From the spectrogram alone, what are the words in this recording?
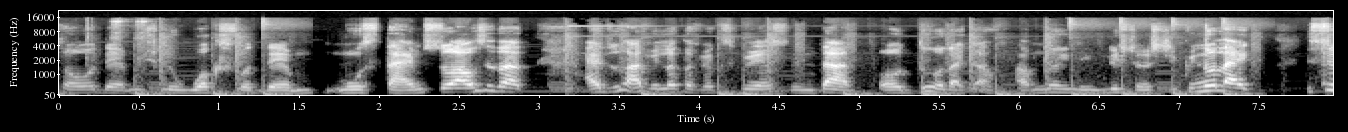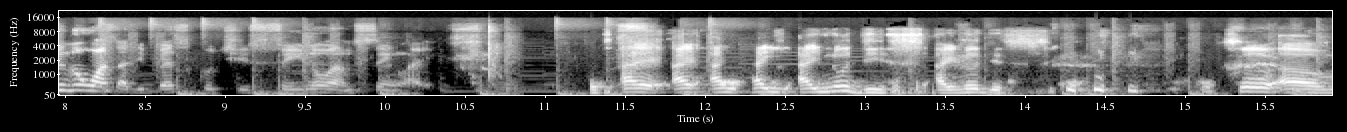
told them usually works for them most times. So I'll say that I do have a lot of experience in that. Although like I'm, I'm not in a relationship, you know, like single ones are the best coaches. So you know what I'm saying, like. I, I, I, I, I know this. I know this. so um,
